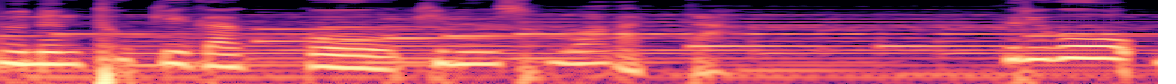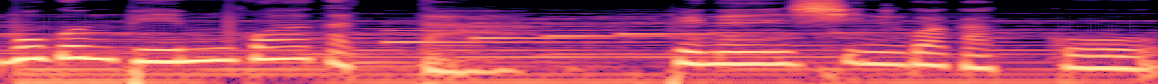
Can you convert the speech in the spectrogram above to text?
눈은 토끼 같고 귀는 소와 같다. 그리고 목은 뱀과 같다. 배는 신과 같고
